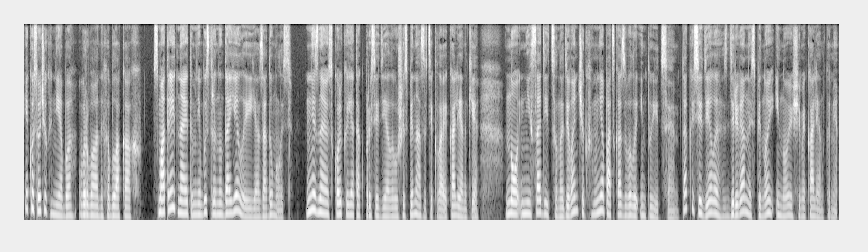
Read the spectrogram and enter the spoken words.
и кусочек неба в рваных облаках. Смотреть на это мне быстро надоело, и я задумалась. Не знаю, сколько я так просидела, уж и спина затекла, и коленки. Но не садиться на диванчик мне подсказывала интуиция. Так и сидела с деревянной спиной и ноющими коленками.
